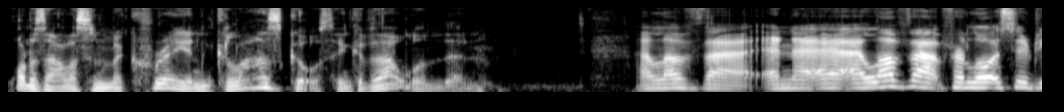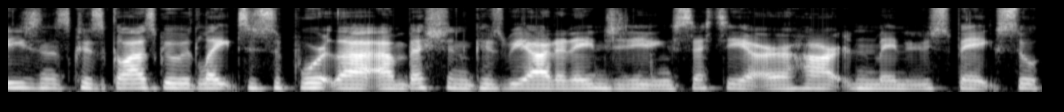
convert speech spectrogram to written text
What does Alison McRae in Glasgow think of that one then? I love that. And I, I love that for lots of reasons because Glasgow would like to support that ambition because we are an engineering city at our heart in many respects. So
